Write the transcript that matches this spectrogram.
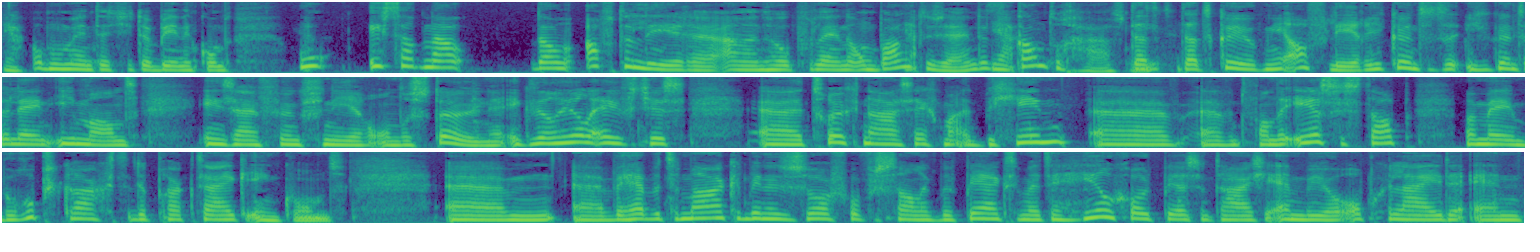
op het moment dat je daar binnenkomt. Hoe is dat nou dan af te leren aan een hulpverlener om bang te zijn? Dat kan toch haast niet? Dat, dat kun je ook niet afleren. Je kunt, het, je kunt alleen iemand in zijn functioneren ondersteunen. Ik wil heel eventjes uh, terug naar zeg maar, het begin uh, van de eerste stap... waarmee een beroepskracht de praktijk inkomt. Um, we hebben te maken binnen de zorg voor verstandelijk beperkten... met een heel groot percentage mbo-opgeleiden... en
